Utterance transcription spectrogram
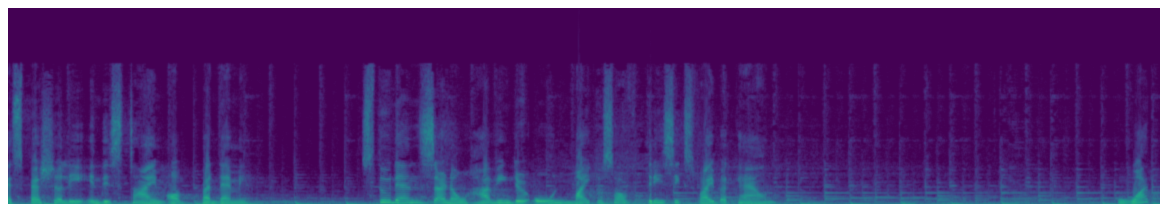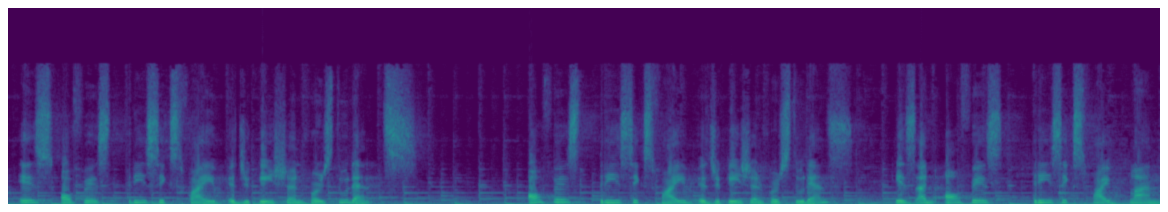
especially in this time of pandemic. Students are now having their own Microsoft 365 account. What is Office 365 Education for Students? Office 365 Education for Students is an Office 365 plan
